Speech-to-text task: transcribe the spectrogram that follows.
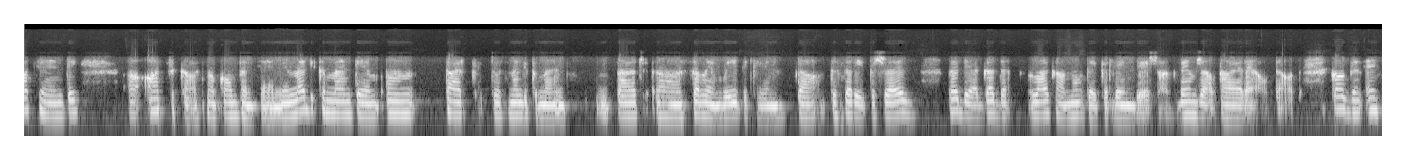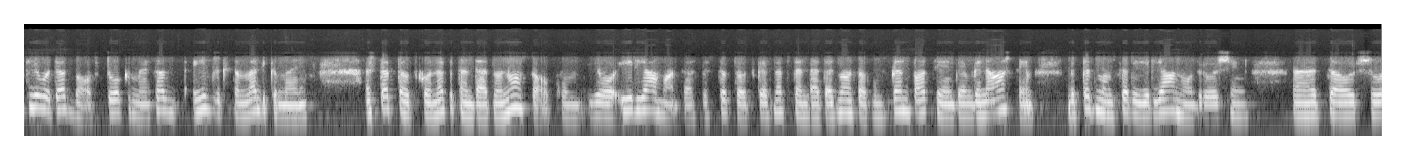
pacienti uh, atsakās no kompensējumiem medikamentiem un pērk tos medikamentus par uh, saviem līdzekļiem. Tā, tas arī pašreiz pēdējā gada laikā notiek ar vien biežāk. Diemžēl tā ir realitāte. Kaut gan es ļoti atbalstu to, ka mēs izrakstam medikamentus ar starptautisko nepatentēto nosaukumu, jo ir jāmācās tas starptautiskais nepatentētais nosaukums gan pacientiem, gan ārstiem, bet tad mums arī ir jānodrošina uh, caur šo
